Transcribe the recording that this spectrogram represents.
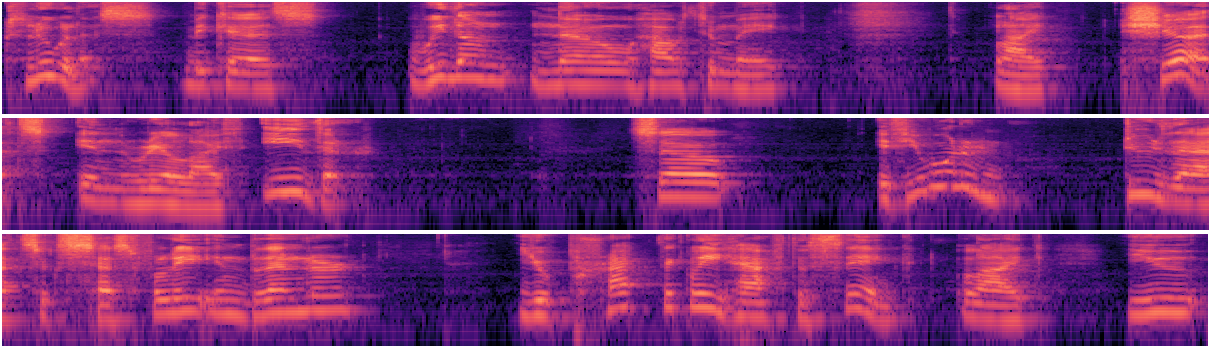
clueless because we don't know how to make like shirts in real life either. So if you want to do that successfully in Blender, you practically have to think like you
